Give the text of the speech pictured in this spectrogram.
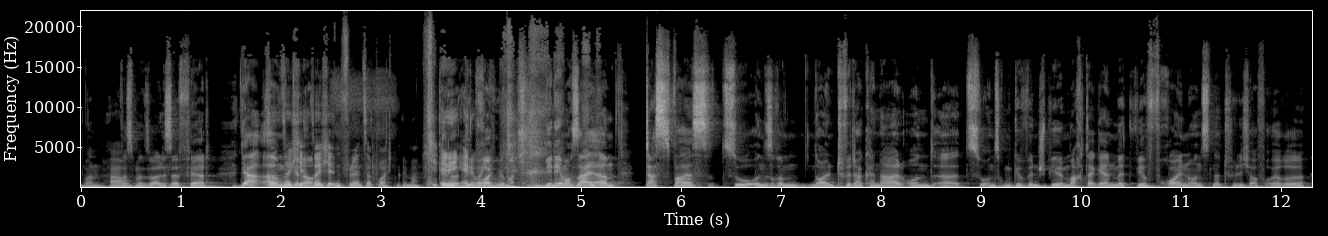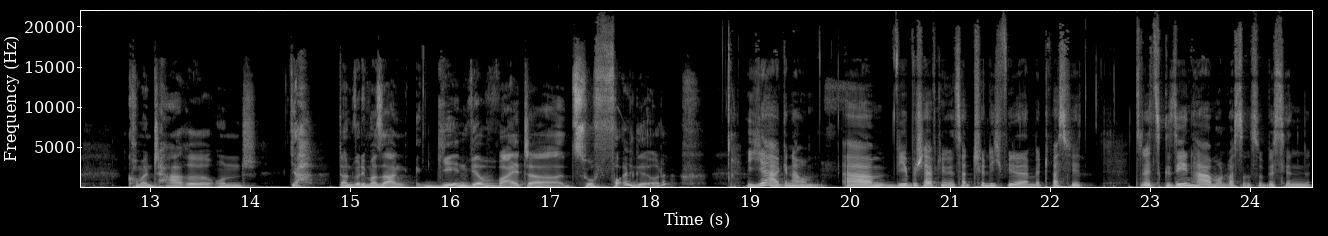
Mann, Wow. was man so alles erfährt. Ja, So, ähm, solche, genau. solche Influencer bräuchten wir immer. genau Anyway, die bräuchten wir mal. Wie dem auch sei, ähm, das war es zu unserem neuen Twitter-Kanal und äh, zu unserem Gewinnspiel. Macht da gern mit. Wir freuen uns natürlich auf eure Kommentare und ja, dann würde ich mal sagen, gehen wir weiter zur Folge, oder? Ja, genau. Ähm, wir beschäftigen uns natürlich wieder damit, was wir zuletzt gesehen haben und was uns so ein bisschen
